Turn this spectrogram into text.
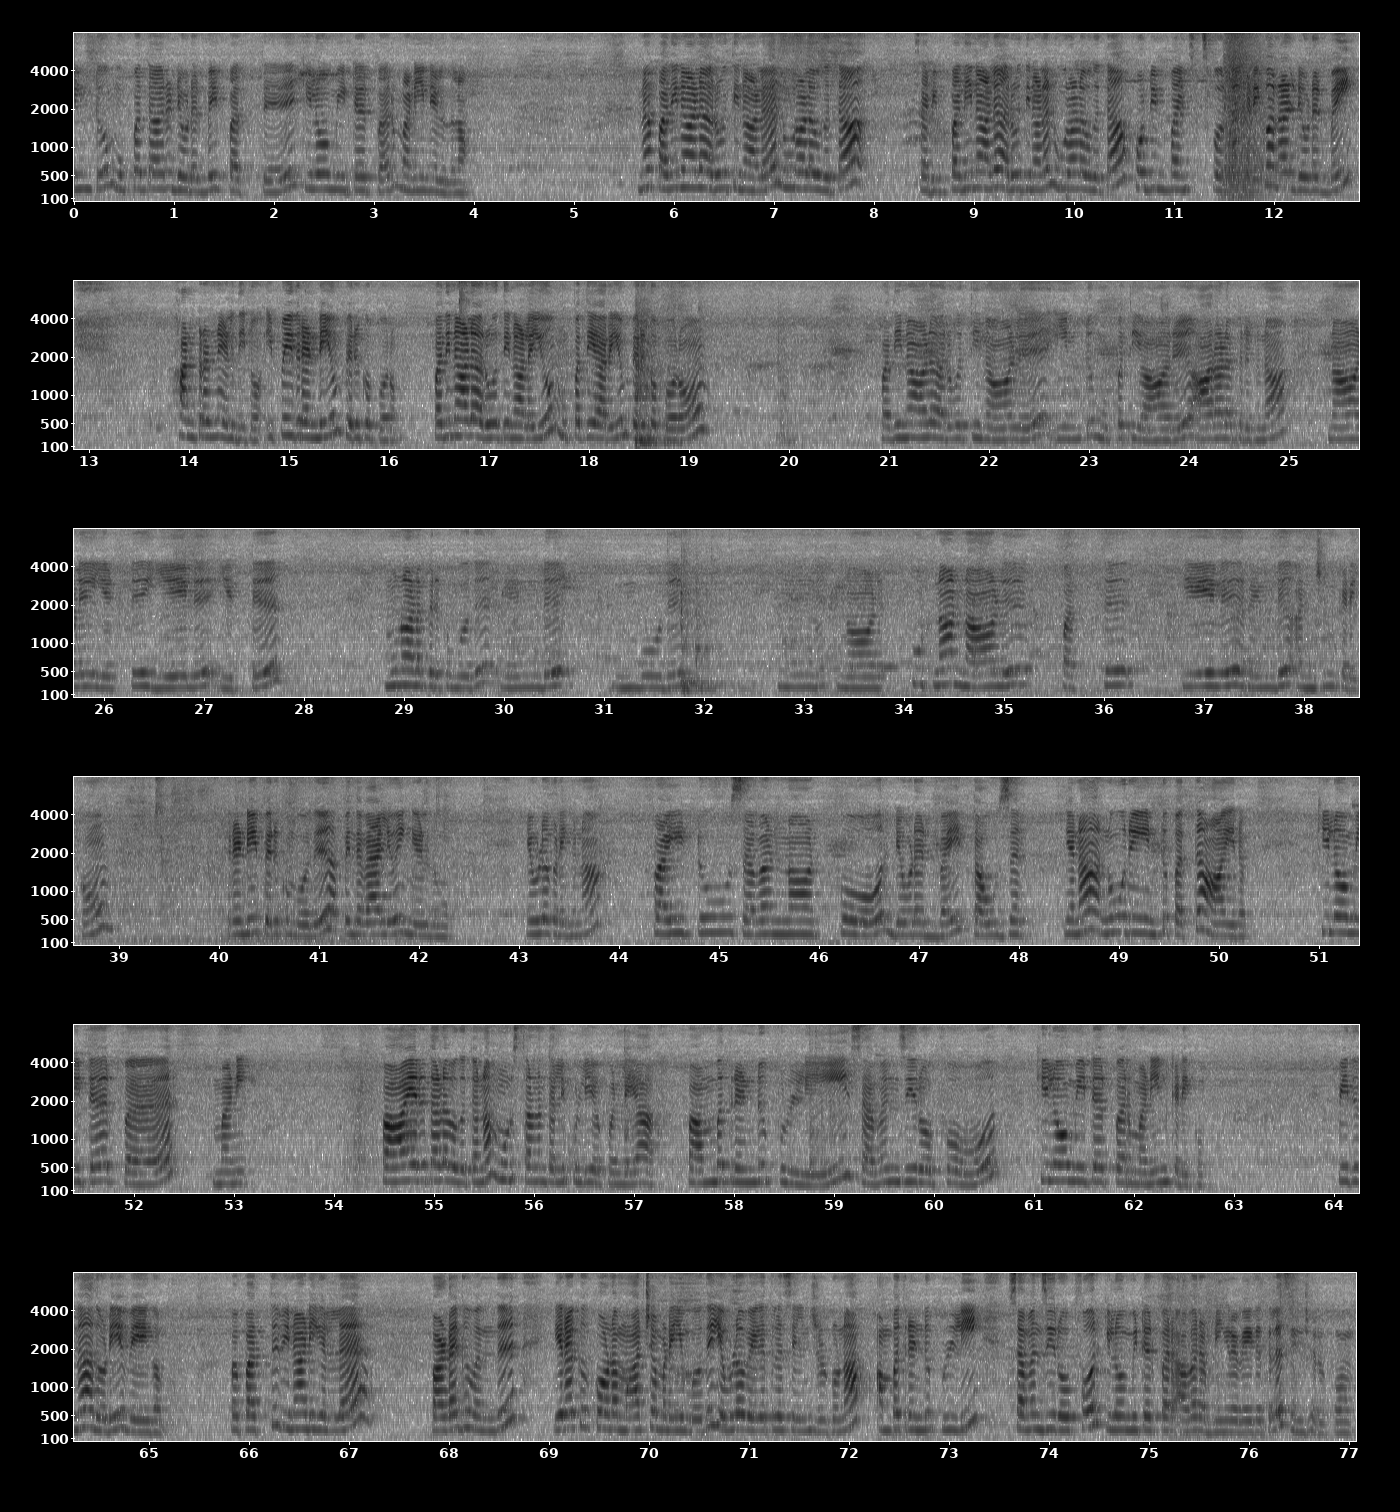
இன்ட்டு முப்பத்தாறு டிவைடட் பை பத்து கிலோமீட்டர் பர் மணின்னு எழுதலாம். ஏன்னா பதினாலு அறுபத்தி நாலு நூறால் வகுத்தா சரி பதினாலு அறுபத்தி நாலு நூறால் வகுத்தா ஃபோர்டீன் பாயிண்ட் சிக்ஸ் ஃபோர் தான் கிடைக்கும். அதனால் டிவைடட் பை ஹண்ட்ரட்னு எழுதிட்டோம். இப்போ இது ரெண்டையும் பெருக்க போகிறோம் பதினாலு அறுபத்தி நாலையும் முப்பத்தி ஆறையும் பெருக்க போகிறோம் பதினாலு அறுபத்தி நாலு இன்ட்டு முப்பத்தி ஆறு ஆறால் பெருக்குனா நாலு எட்டு ஏழு எட்டு. மூணால் பெருக்கும்போது ரெண்டு ஒம்பது மூணு நாலு. கூட்டினா நாலு பத்து ஏழு ரெண்டு அஞ்சுன்னு கிடைக்கும். ரெண்டையும் பெருக்கும்போது அப்போ இந்த வேல்யூ இங்கே எழுதுவோம். எவ்வளோ கிடைக்குன்னா five two seven nought four divided by thousand ஏன்னா நூறு இன்ட்டு பத்து ஆயிரம். கிலோமீட்டர் பர் மணி. இப்போ ஆயிரத்தால் வகுத்தோன்னா மூணு ஸ்தானம் தள்ளி புள்ளி வைப்போம் இல்லையா? இப்போ ஐம்பத்தி ரெண்டு புள்ளி seven zero four kilometre per மணின்னு கிடைக்கும். இப்போ இதுதான் அதோடைய வேகம். இப்போ பத்து வினாடிகளில் படகு வந்து இறக்கு கோணம் மாற்றமடையும் போது எவ்வளோ வேகத்தில் செஞ்சுருக்கோன்னா ஐம்பத்தி ரெண்டு புள்ளி seven zero four kilometre per hour அப்படிங்கிற வேகத்தில் செஞ்சுருக்கோம்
